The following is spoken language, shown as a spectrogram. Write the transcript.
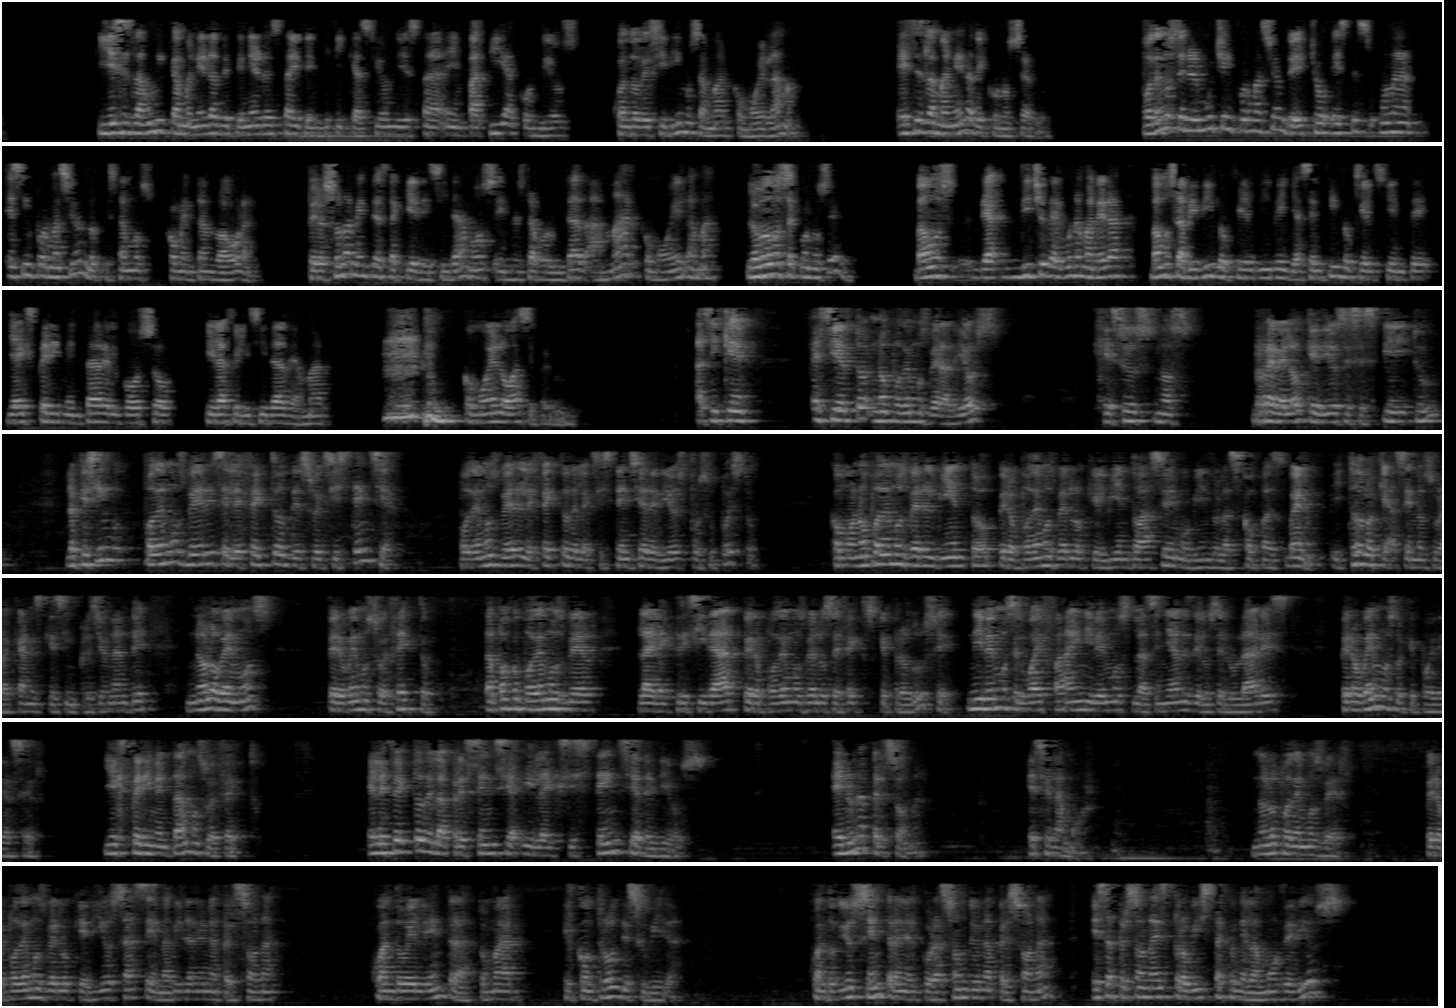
Y esa es la única manera de tener esta identificación y esta empatía con Dios cuando decidimos amar como Él ama. Esa es la manera de conocerlo. Podemos tener mucha información, de hecho, esta es una, es información lo que estamos comentando ahora pero solamente hasta que decidamos en nuestra voluntad amar como Él ama, lo vamos a conocer. Vamos, dicho de alguna manera, vamos a vivir lo que Él vive y a sentir lo que Él siente y a experimentar el gozo y la felicidad de amar como Él lo hace, perdón. Así que es cierto, no podemos ver a Dios. Jesús nos reveló que Dios es espíritu. Lo que sí podemos ver es el efecto de su existencia podemos ver el efecto de la existencia de Dios, por supuesto. Como no podemos ver el viento, pero podemos ver lo que el viento hace moviendo las copas, bueno, y todo lo que hacen los huracanes, que es impresionante, no lo vemos, pero vemos su efecto. Tampoco podemos ver la electricidad, pero podemos ver los efectos que produce. Ni vemos el wifi, ni vemos las señales de los celulares, pero vemos lo que puede hacer y experimentamos su efecto. El efecto de la presencia y la existencia de Dios en una persona es el amor. No lo podemos ver, pero podemos ver lo que Dios hace en la vida de una persona cuando Él entra a tomar el control de su vida. cuando Dios entra en el corazón de una persona, esa persona es provista con el amor de Dios.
